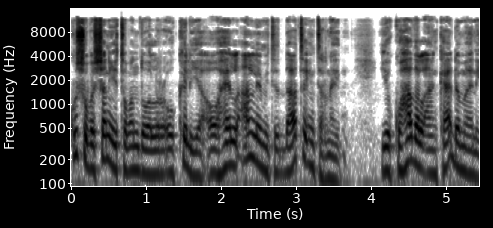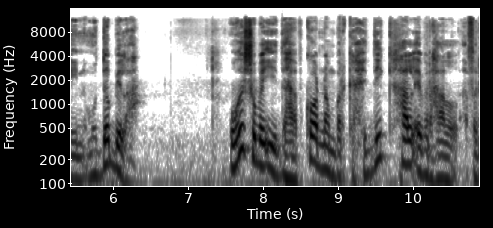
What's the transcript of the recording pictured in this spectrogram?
Ku shuba shan iyo toban doolar oo keliya oo hel unlimited data internet iyo ku hadal aan kaa dhammaanayn muddo bil ah. Uga shuba io dahab koodh nambarka xidig hal eber hal afar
